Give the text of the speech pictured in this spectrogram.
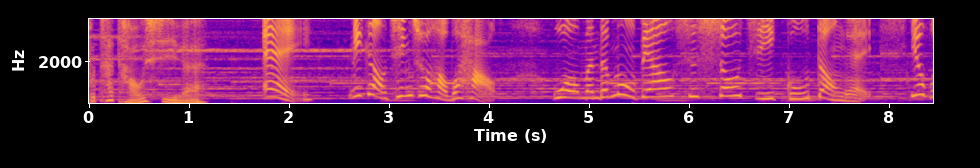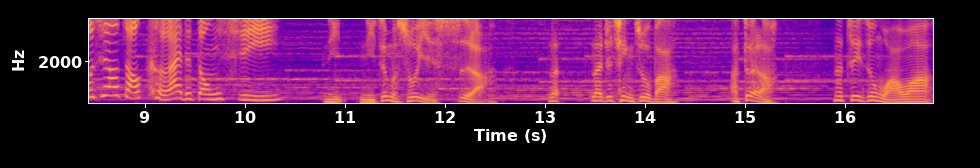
不太讨喜哎。哎，你搞清楚好不好？我们的目标是收集古董哎，又不是要找可爱的东西。你你这么说也是啊，那那就庆祝吧。啊，对了，那这尊娃娃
